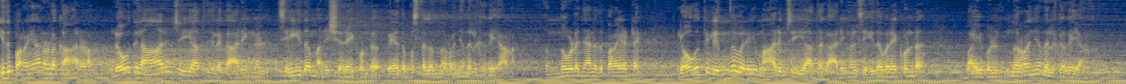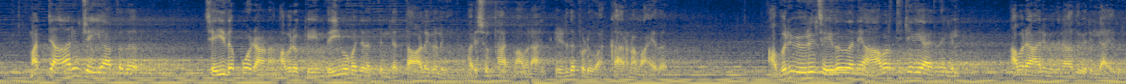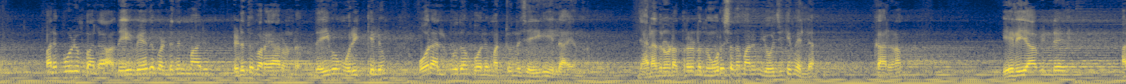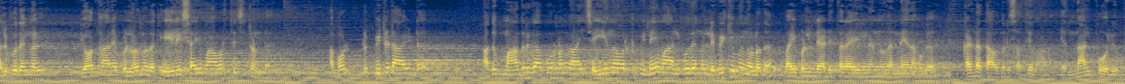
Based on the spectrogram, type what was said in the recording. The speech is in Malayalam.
ഇത് പറയാനുള്ള കാരണം ലോകത്തിൽ ആരും ചെയ്യാത്ത ചില കാര്യങ്ങൾ ചെയ്ത മനുഷ്യരെ കൊണ്ട് വേദപുസ്തകം നിറഞ്ഞു നിൽക്കുകയാണ്. ഒന്നുകൂടെ ഞാനിത് പറയട്ടെ ലോകത്തിൽ ഇന്ന് വരെയും ആരും ചെയ്യാത്ത കാര്യങ്ങൾ ചെയ്തവരെ കൊണ്ട് ബൈബിൾ നിറഞ്ഞു നിൽക്കുകയാണ്. മറ്റാരും ചെയ്യാത്തത് ചെയ്തപ്പോഴാണ് അവരൊക്കെയും ദൈവവചനത്തിന്റെ താളുകളിൽ പരിശുദ്ധാത്മാവിനാൽ എഴുതപ്പെടുവാൻ കാരണമായത്. അവരും ഇവരും ചെയ്തത് തന്നെ ആവർത്തിക്കുകയായിരുന്നെങ്കിൽ അവരാരും ഇതിനകത്ത് വരില്ലായിരുന്നു. പലപ്പോഴും പല ദൈവേദ പണ്ഡിതന്മാരും എടുത്തു പറയാറുണ്ട് ദൈവം ഒരിക്കലും ഒരത്ഭുതം പോലെ മറ്റൊന്ന് ചെയ്യുകയില്ല എന്ന്. ഞാനതിനോട് അത്ര കണ്ട് നൂറ് ശതമാനം യോജിക്കുന്നില്ല. കാരണം ഏലിയാവിന്റെ അത്ഭുതങ്ങൾ യോർധാനെ പിളർന്നതൊക്കെ ഏലീശായും ആവർത്തിച്ചിട്ടുണ്ട്. അപ്പോൾ റിപ്പീറ്റഡ് ആയിട്ട് അത് മാതൃകാപൂർണമായി ചെയ്യുന്നവർക്ക് പിന്നെയും അത്ഭുതങ്ങൾ ലഭിക്കുമെന്നുള്ളത് ബൈബിളിന്റെ അടിത്തറയിൽ നിന്ന് തന്നെ നമുക്ക് കണ്ടെത്താവുന്ന ഒരു സത്യമാണ്. എന്നാൽ പോലും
